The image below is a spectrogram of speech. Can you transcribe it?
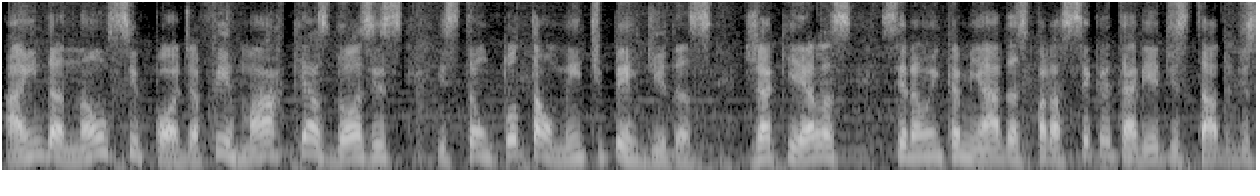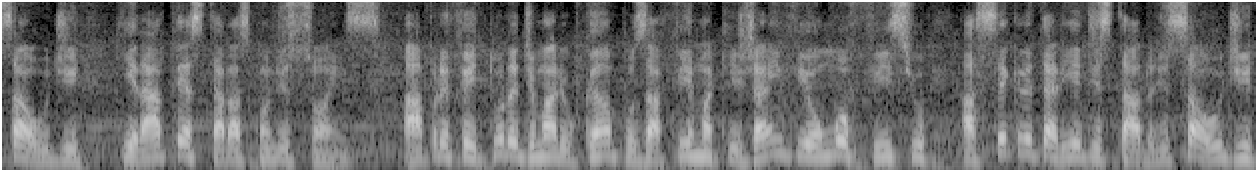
ainda não se pode afirmar que as doses estão totalmente perdidas, já que elas serão encaminhadas para a Secretaria de Estado de Saúde, que irá testar as condições. A Prefeitura de Mário Campos afirma que já enviou um ofício à Secretaria de Estado de Saúde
